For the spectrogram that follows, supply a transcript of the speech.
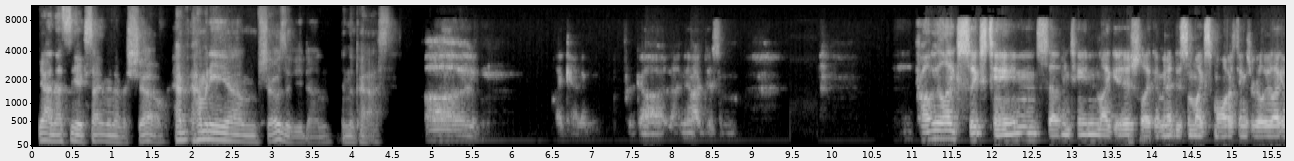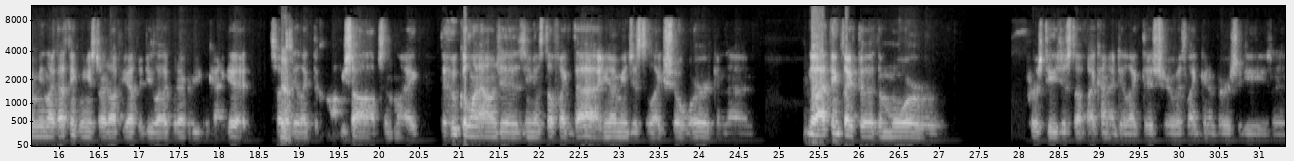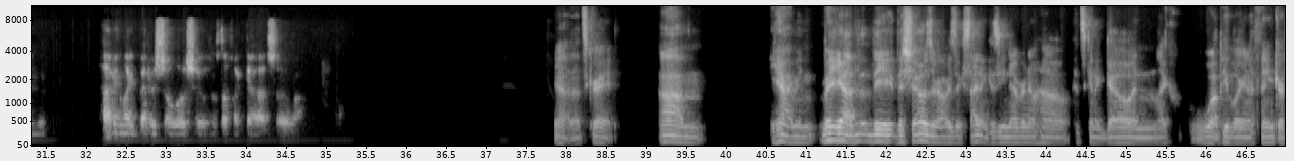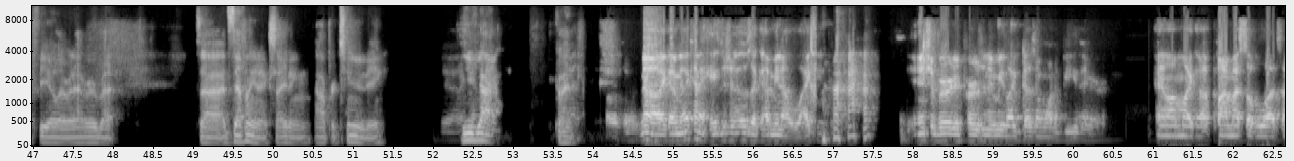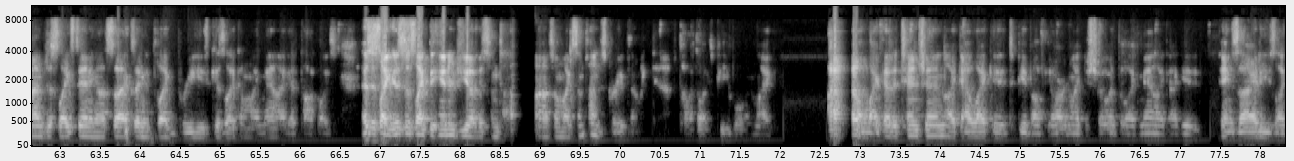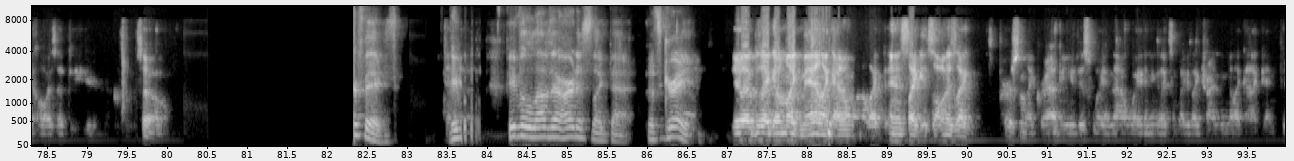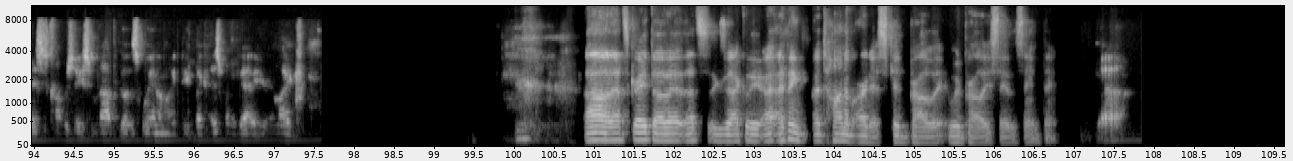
Yeah, and that's the excitement of a show. Have, how many um, shows have you done in the past? Uh, I kind of forgot. I know I did some. Probably like 16 17 like ish. Like i mean i did some like smaller things really like i mean like i think when you start off you have to do like whatever you can kind of get. So yeah. i did like the coffee shops and like the hookah lounges you know stuff like that you know i mean just to like show work. And then you no i think like the the more prestigious stuff i kind of did like this year with like universities and having like better solo shows and stuff like that so. Yeah that's great. Um yeah i mean but yeah the the shows are always exciting because you never know how it's going to go and like what people are going to think or feel or whatever but it's uh it's definitely an exciting opportunity yeah you got go ahead no like i mean i kind of hate the shows like i mean i like it the introverted person in me like doesn't want to be there and I'm like, I find myself a lot of times just like standing outside because I need to like breathe. Because like I'm like, man, I gotta talk like it's just like it's just like the energy of it sometimes. So I'm like, sometimes it's great, but I'm like, talk to all these people and like I don't like that attention. Like I like it to be about the art and like to show it, but like man, like I get anxieties like always up to here. So perfect. People people love their artists like that. That's great. Yeah, like, like I'm like man, like I don't want to like, and it's like it's always like person like grabbing you this way and that way, and like somebody like trying to be like I can finish this conversation, but not to go this way, and I'm like, dude, like I just want to get out of here, and like oh, that's great though. That, that's exactly. I, I, think a ton of artists could probably would probably say the same thing. Yeah.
